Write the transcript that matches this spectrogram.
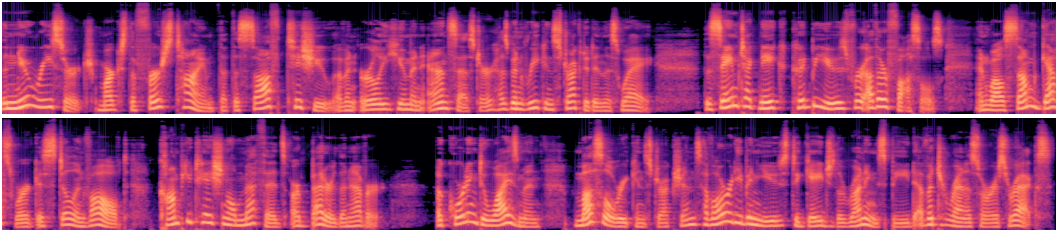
The new research marks the first time that the soft tissue of an early human ancestor has been reconstructed in this way. The same technique could be used for other fossils, and while some guesswork is still involved, computational methods are better than ever. According to Wiseman, muscle reconstructions have already been used to gauge the running speed of a Tyrannosaurus rex.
